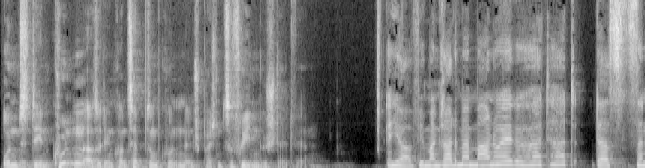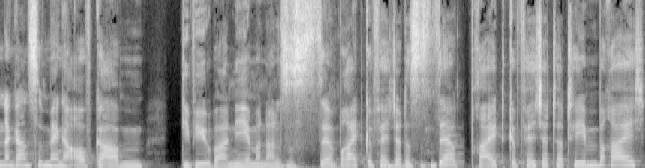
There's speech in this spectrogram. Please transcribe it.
und den Kunden, also den Konzept zum Kunden entsprechend zufriedengestellt werden. Ja, wie man gerade bei Manuel gehört hat, das sind eine ganze Menge Aufgaben, die wir übernehmen. Also es ist sehr breit gefächert, das ist ein sehr breit gefächerter Themenbereich,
